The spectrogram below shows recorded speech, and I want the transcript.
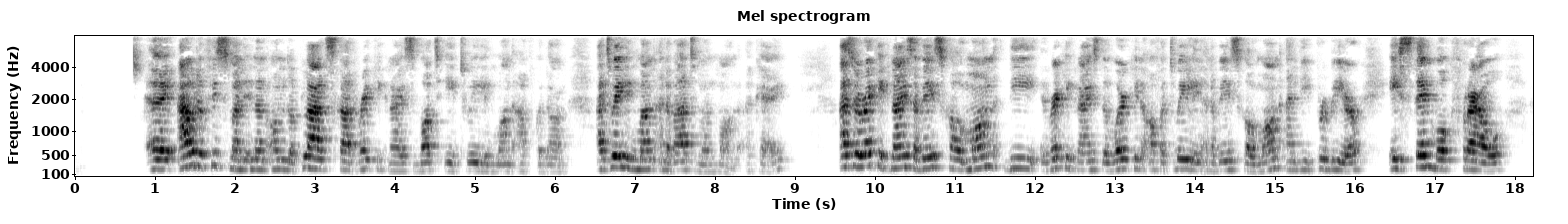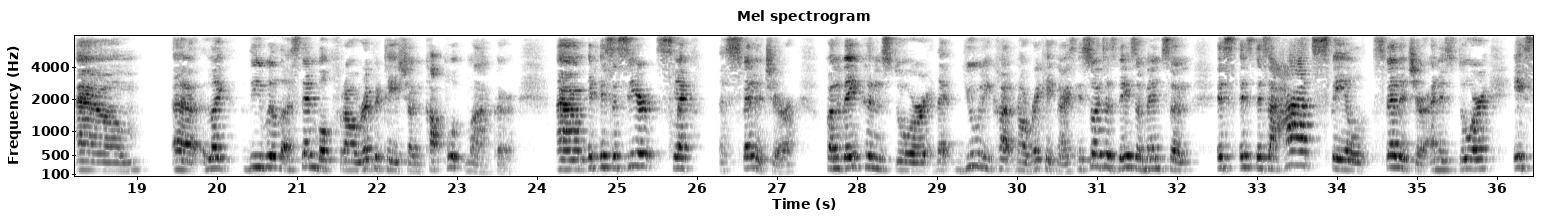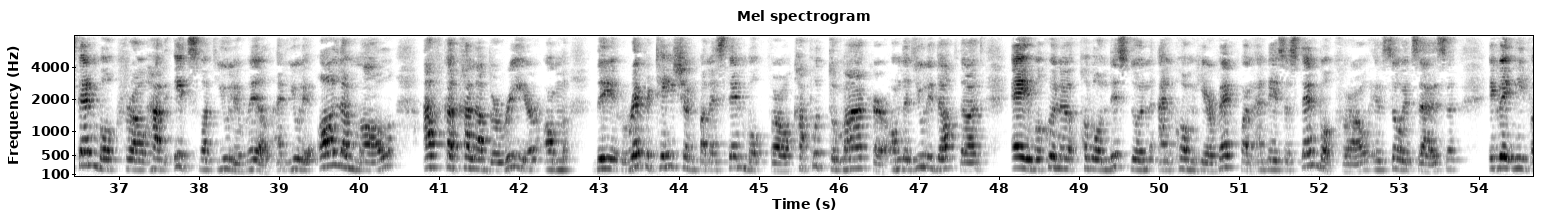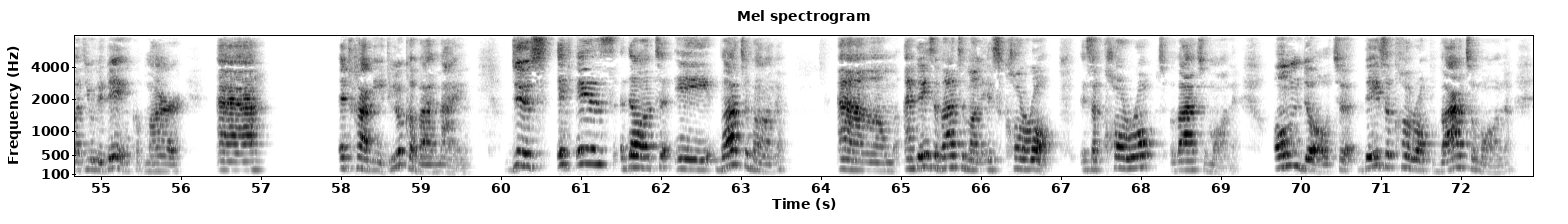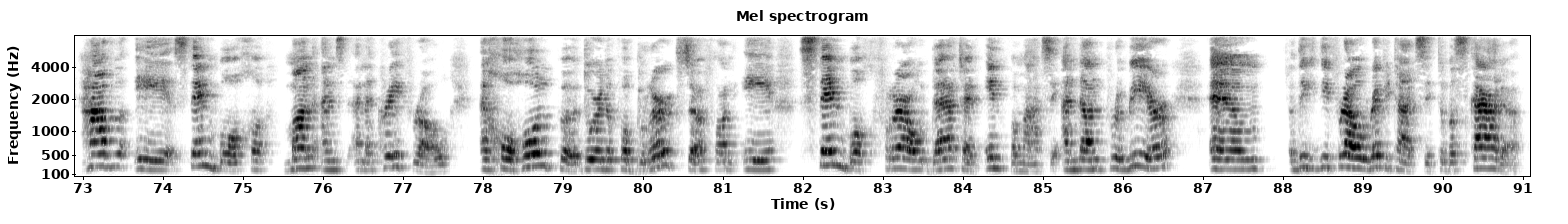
een oude visman in een andere plaats gaat recognize wat een tweelingman heeft gedaan. Een tweelingman and a watermanman, oké? Okay? As we recognize a weeskal man, die recognize the working of a tweeling en een weeskal man, and die probeer een stenbok vrouw, um, uh, like, die wil een stenbok reputation kapot maken. Um, it is a zeer slecht spelletje van door dat jullie gaat nou recognize. Is zoals als deze mensen, is, is, is een haatspel, spelletje. En is door een stembokvrouw have iets wat jullie wil. En jullie allemaal hebben collaboreren om de reputation van een stembokvrouw kapot te maken. Omdat jullie dachten dat, hé, hey, we kunnen gewoon dit doen en kom hier weg van. En deze stembokvrouw is zoiets als, ik weet niet wat jullie denken, maar... Uh, het gaat niet lukken bij mij. Dus het is dat een waterman, um, en deze waterman is corrupt, is een corrupt waterman. Omdat deze corrupt waterman heeft een steenboog man en, en een kreefvrouw geholpen door de verbruikster van een steenboogvrouw data en informatie. En dan probeer um, die, die vrouw reputatie te beschaden.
